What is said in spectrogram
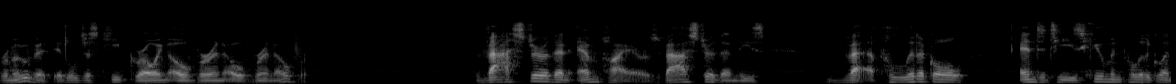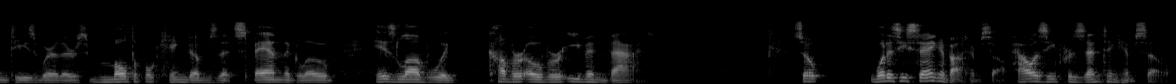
remove it, it'll just keep growing over and over and over. Vaster than empires, vaster than these va- political entities, human political entities, where there's multiple kingdoms that span the globe, his love would cover over even that. So, what is he saying about himself? How is he presenting himself?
